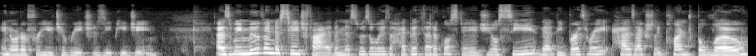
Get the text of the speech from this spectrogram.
in order for you to reach ZPG. As we move into stage five, and this was always a hypothetical stage, you'll see that the birth rate has actually plunged below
